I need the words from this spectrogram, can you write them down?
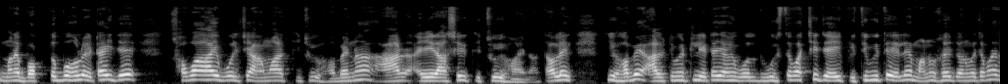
মানে বক্তব্য হলো এটাই যে সবাই বলছে আমার কিছুই হবে না আর এই রাশির কিছুই হয় না। তাহলে কি হবে? আলটিমেটলি এটাই আমি বুঝতে পারছি যে এই পৃথিবীতে এলে মানুষ হয়ে জন্মেছে মানে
